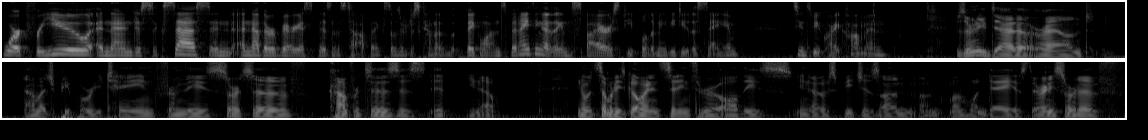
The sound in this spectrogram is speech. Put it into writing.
work for you, and then just success and another various business topics. Those are just kind of the big ones, but anything that inspires people to maybe do the same seems to be quite common. Is there any data around how much people retain from these sorts of conferences is it you know you know when somebody's going and sitting through all these you know speeches on on, on one day is there any sort of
